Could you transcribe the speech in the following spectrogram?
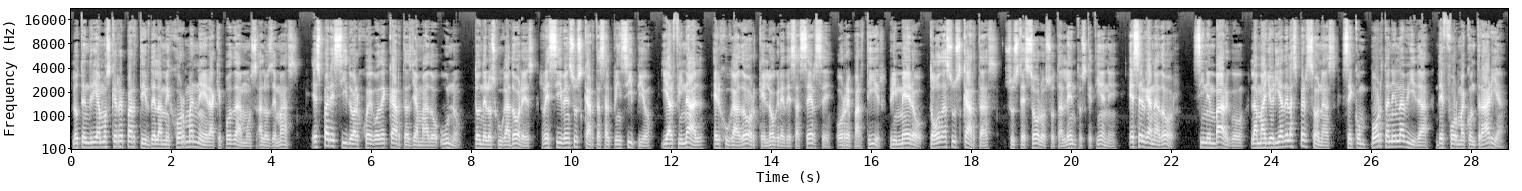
lo tendríamos que repartir de la mejor manera que podamos a los demás. Es parecido al juego de cartas llamado Uno, donde los jugadores reciben sus cartas al principio y al final el jugador que logre deshacerse o repartir primero todas sus cartas, sus tesoros o talentos que tiene, es el ganador. Sin embargo, la mayoría de las personas se comportan en la vida de forma contraria,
